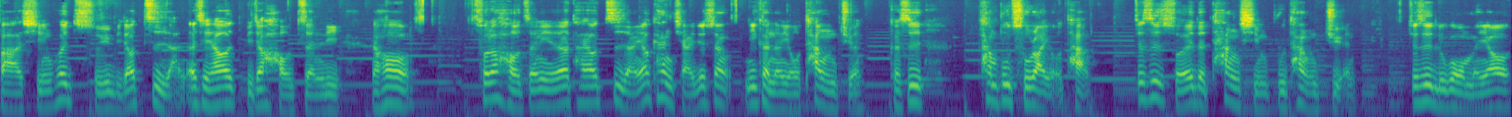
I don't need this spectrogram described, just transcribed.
发型会属于比较自然，而且要比较好整理。然后除了好整理，那它要自然，要看起来就像你可能有烫卷，可是看不出来有烫，就是所谓的烫型不烫卷。就是如果我们要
